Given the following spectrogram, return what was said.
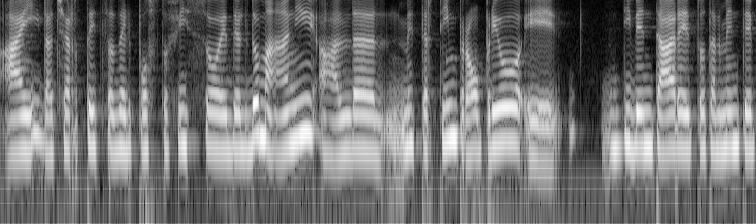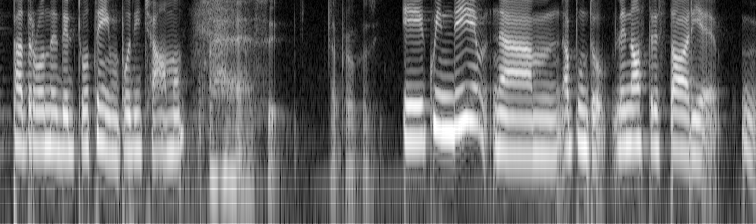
hai la certezza del posto fisso e del domani al metterti in proprio e diventare totalmente padrone del tuo tempo, diciamo. Eh, sì, è proprio così. E quindi ehm, appunto le nostre storie mh,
